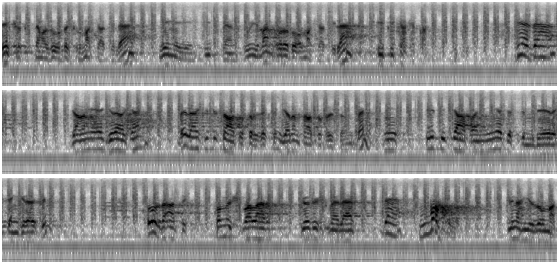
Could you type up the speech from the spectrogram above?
beş vakit namazı orada kılmak şartıyla yemeğin, içmen, uyuman orada olmak şartıyla itikaf yapar. Bir de camiye girerken belki bir saat oturacaksın, yarım saat oturacaksın. Ben itikafa niyet ettim diyerekten girersin. Burada artık konuşmalar, görüşmeler de mubah olur. Günah yazılmaz.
